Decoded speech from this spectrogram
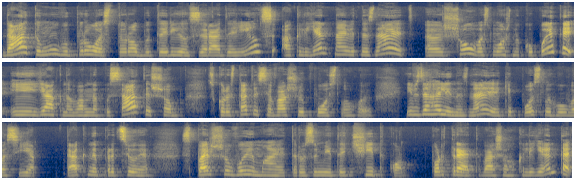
Да? Тому ви просто робите Reels заради Reels, а клієнт навіть не знає, е, що у вас можна купити і як на вам написати, щоб скористатися вашою послугою. І взагалі не знає, які послуги у вас є. Так не працює. Спершу ви маєте розуміти чітко портрет вашого клієнта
